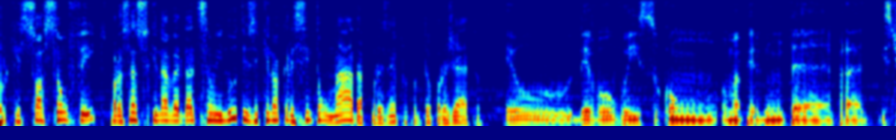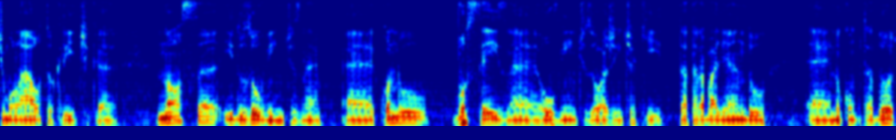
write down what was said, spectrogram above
porque só são feitos, processos que na verdade são inúteis e que não acrescentam nada, por exemplo, para o teu projeto? Eu devolvo isso com uma pergunta para estimular a autocrítica nossa e dos ouvintes, né? É, quando vocês, né, ouvintes ou a gente aqui, está trabalhando é, no computador,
